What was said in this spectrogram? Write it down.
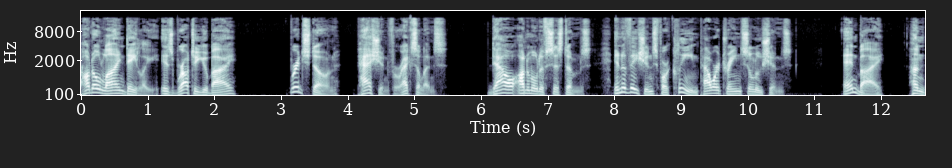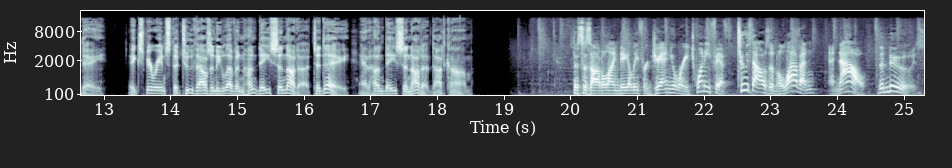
AutoLine Daily is brought to you by Bridgestone, passion for excellence, Dow Automotive Systems, innovations for clean powertrain solutions, and by Hyundai. Experience the 2011 Hyundai Sonata today at HyundaiSonata.com. This is Autoline Daily for January 25th, 2011, and now the news.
